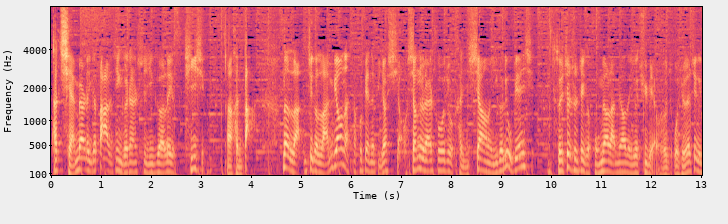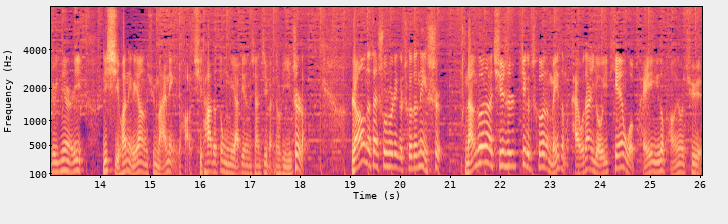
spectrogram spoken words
它前边的一个大的进格栅是一个类似梯形啊，很大。那蓝这个蓝标呢，它会变得比较小，相对来说就很像一个六边形。所以这是这个红标蓝标的一个区别。我我觉得这个就因人而异，你喜欢哪个样子去买哪个就好了。其他的动力啊、变速箱基本都是一致的。然后呢，再说说这个车的内饰。南哥呢，其实这个车呢没怎么开过，但是有一天我陪一个朋友去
